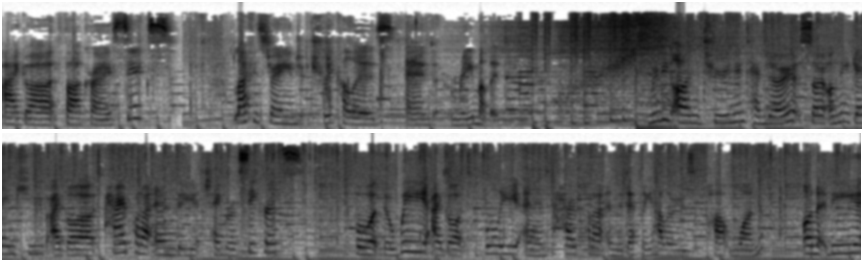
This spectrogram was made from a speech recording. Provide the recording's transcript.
I got Far Cry 6, Life is Strange, True Colors, and Remothered. Moving on to Nintendo, so on the GameCube I got Harry Potter and the Chamber of Secrets. For the Wii I got Bully and Harry Potter and the Deathly Hallows Part 1. On the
